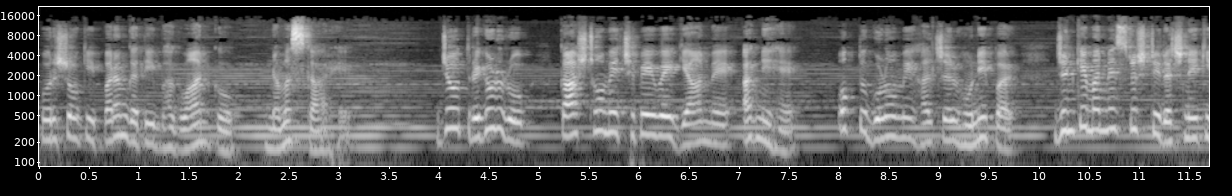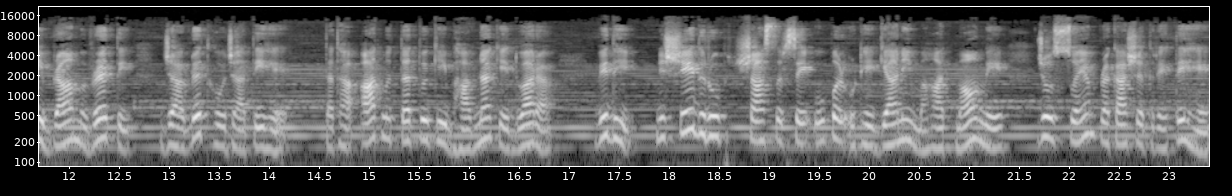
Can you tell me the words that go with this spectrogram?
पुरुषों की परम गति भगवान को नमस्कार है। जो त्रिगुण रूप काष्ठों में छिपे हुए ज्ञान में अग्नि है, उक्त गुणों में हलचल होने पर जिनके मन में सृष्टि रचने की ब्राह्म वृत्ति जागृत हो जाती है, तथा आत्म तत्व की भावना के द्वारा विधि निषेध रूप शास्त्र से ऊपर उठे ज्ञानी महात्माओं में जो स्वयं प्रकाशित रहते हैं,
